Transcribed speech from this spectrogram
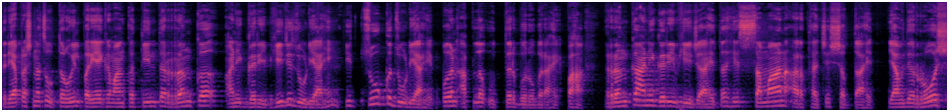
तर या प्रश्नाचं उत्तर होईल. पर्याय क्रमांक तीन तर रंक आणि गरीब. ही जी जोडी आहे ही चूक जोडी आहे पण आपलं उत्तर बरोबर आहे. पहा रंक आणि गरीब ही जे आहेत हे समान अर्थाचे शब्द आहेत. यामध्ये रोष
